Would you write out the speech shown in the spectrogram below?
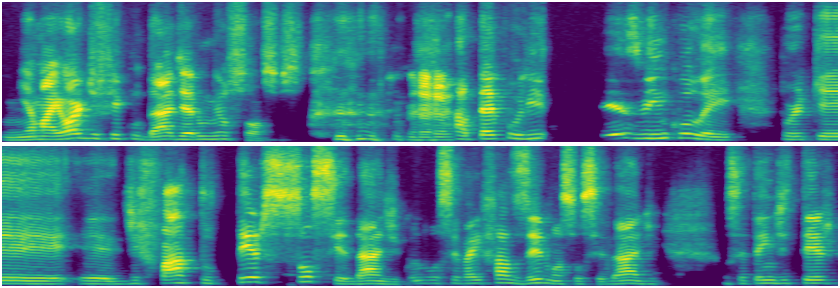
minha maior dificuldade eram meus sócios. Até por isso desvinculei, porque é, de fato ter sociedade, quando você vai fazer uma sociedade, você tem de ter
